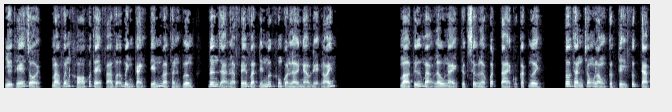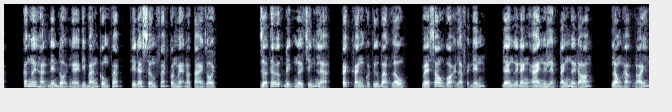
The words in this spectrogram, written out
Như thế rồi mà vẫn khó có thể phá vỡ bình cảnh tiến vào thần vương, đơn giản là phế vật đến mức không còn lời nào để nói. Mở tứ bảng lâu này thực sự là khuất tài của các ngươi. Tô thần trong lòng cực kỳ phức tạp, các ngươi hẳn nên đổi nghề đi bán công pháp thì đã sớm phát con mẹ nó tài rồi. Dựa theo ước định ngươi chính là khách khanh của tứ bảng lâu, về sau gọi là phải đến, để ngươi đánh ai ngươi liền đánh người đó. Long Hạo nói,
